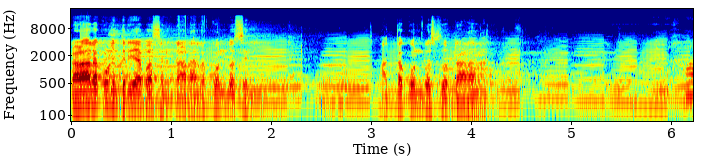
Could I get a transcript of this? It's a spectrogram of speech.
टाळाला कोणीतरी या बसेल टाळाला कोण बसेल? आत्ता कोण बसतो टाळाला? हा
